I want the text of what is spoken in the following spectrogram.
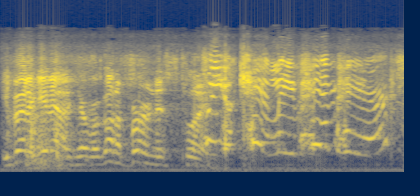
You better get out of here. We're gonna burn this place. Well, you can't leave him here.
